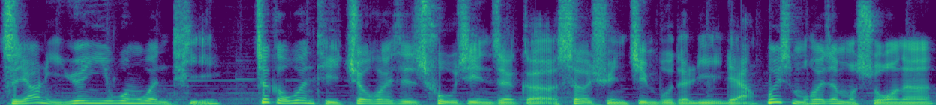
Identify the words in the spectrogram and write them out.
只要你愿意问问题，这个问题就会是促进这个社群进步的力量。为什么会这么说呢？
